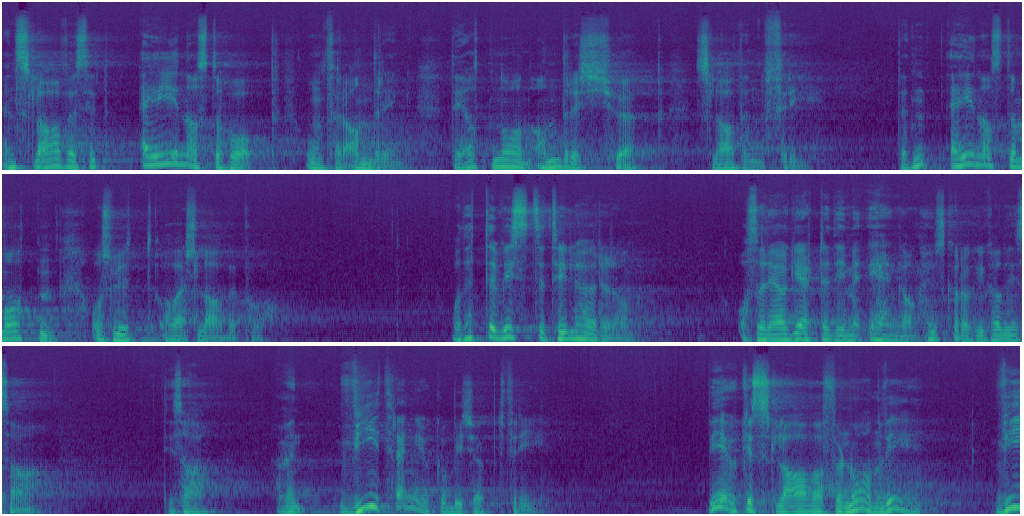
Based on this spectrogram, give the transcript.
En slave sitt eneste håp om forandring det er at noen andre kjøper slaven fri. Det er den eneste måten å slutte å være slave på. Og dette visste tilhørerne. Og så reagerte de med en gang. Husker dere hva de sa? De sa ja, men vi trenger jo ikke å bli kjøpt fri. Vi er jo ikke slaver for noen, vi. Vi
